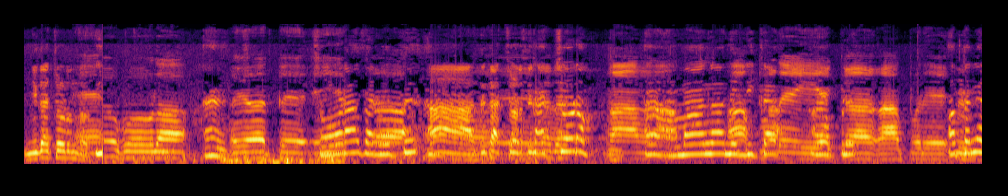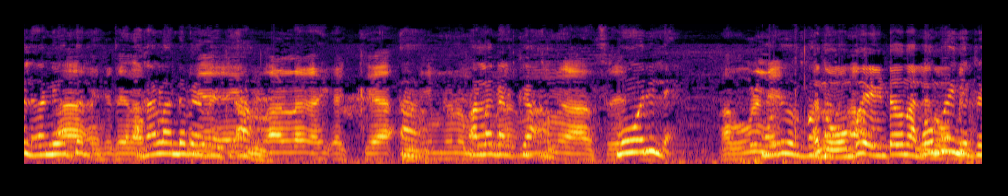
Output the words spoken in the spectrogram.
ഇനി കച്ചവടം സോഡ ആ. അതിനകത്ത് സർവത്ത് ആ അത് കച്ചവടം മാങ്ങ നെല്ലിക്ക ആപ്പിൾ എന്റെ ആ വെള്ളം കലക്കുക മോരില്ലേ നോമ്പ് കഴിഞ്ഞിട്ട് നല്ല നോമ്പ് കഴിഞ്ഞിട്ട്.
